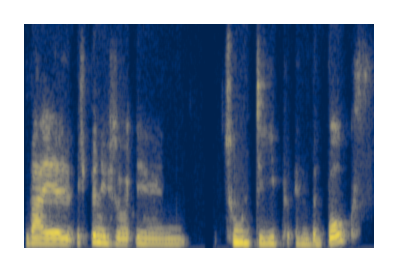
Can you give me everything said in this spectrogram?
weil ich bin nicht so in too deep in the books.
